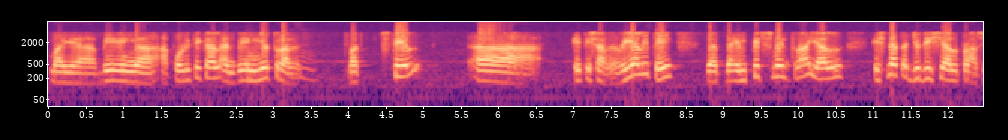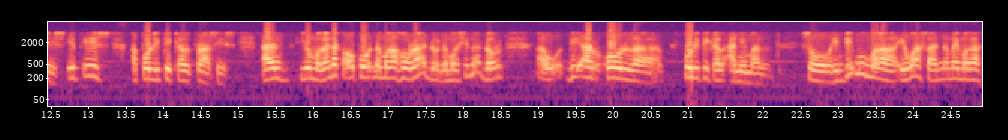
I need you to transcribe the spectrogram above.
my uh, being uh, apolitical and being neutral. But still, uh, it is a reality that the impeachment trial is not a judicial process. It is a political process. And yung mga nakaupo na mga horado, na mga senador, uh, they are all uh, political animal. So, hindi mo maiwasan na may mga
